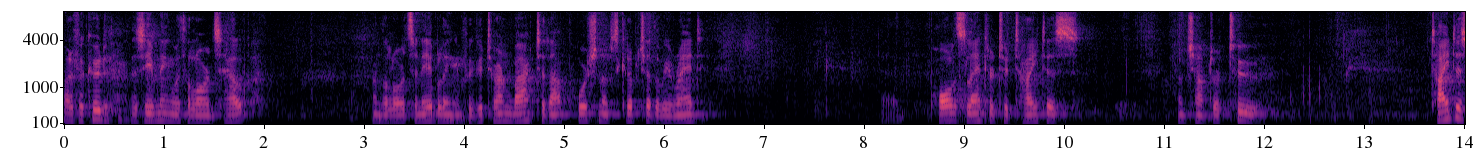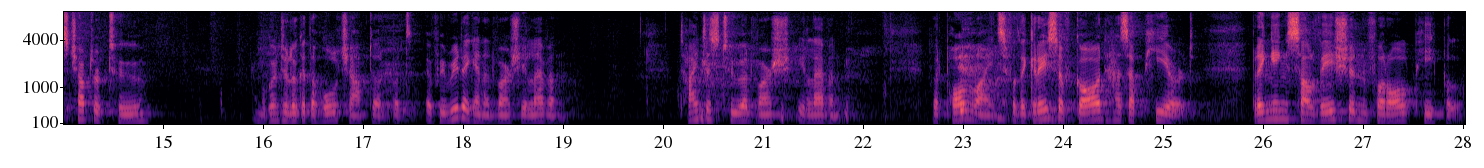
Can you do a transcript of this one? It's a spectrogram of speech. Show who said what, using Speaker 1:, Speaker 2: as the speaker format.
Speaker 1: Well, if we could this evening, with the Lord's help and the Lord's enabling, if we could turn back to that portion of Scripture that we read, uh, Paul's letter to Titus in chapter 2. Titus chapter 2, we're going to look at the whole chapter, but if we read again at verse 11, Titus 2 at verse 11, where Paul writes, For the grace of God has appeared, bringing salvation for all people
